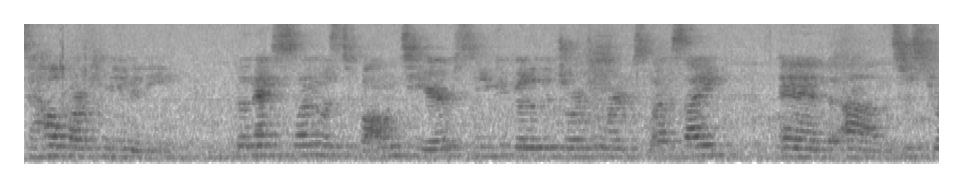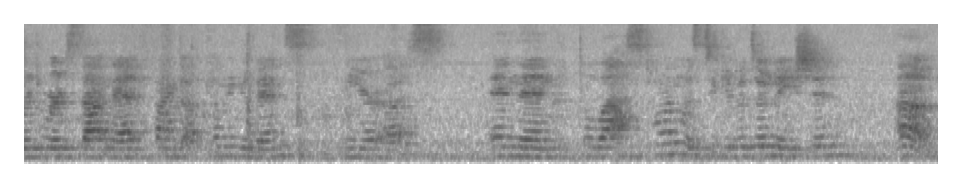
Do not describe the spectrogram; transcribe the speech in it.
to help our community. The next one was to volunteer, so you could go to the Georgia Works website and um, it's just georgiaworks.net, find upcoming events near us. And then the last one was to give a donation. Um,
